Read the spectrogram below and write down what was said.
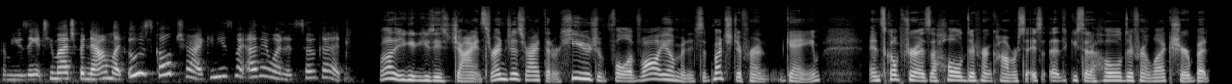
from using it too much. But now I'm like, ooh, Sculptra! I can use my other one. It's so good. Well, you can use these giant syringes, right, that are huge and full of volume, and it's a much different game. And Sculptra is a whole different conversation. It's, like you said, a whole different lecture. But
